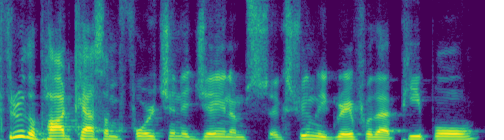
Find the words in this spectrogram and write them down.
through the podcast, I'm fortunate, Jay, and I'm extremely grateful that people,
